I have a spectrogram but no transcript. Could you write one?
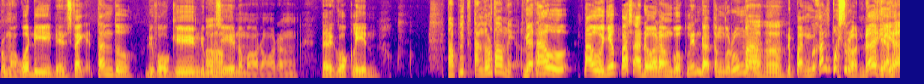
rumah gua di disinfektan tuh, di fogging, dibersihin sama orang-orang dari Goklin. Tapi tetangga lu tahu nih? Gak tahu, tahunya pas ada orang Goklin datang ke rumah. Depan gua kan pos ronda ya. Iya,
